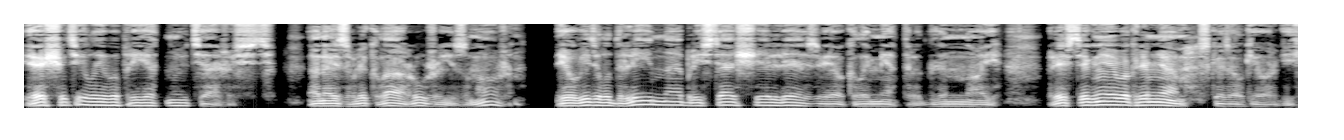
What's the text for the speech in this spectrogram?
и ощутила его приятную тяжесть. Она извлекла оружие из ножен, и увидела длинное блестящее лезвие около метра длиной. «Пристегни его к ремням», — сказал Георгий.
